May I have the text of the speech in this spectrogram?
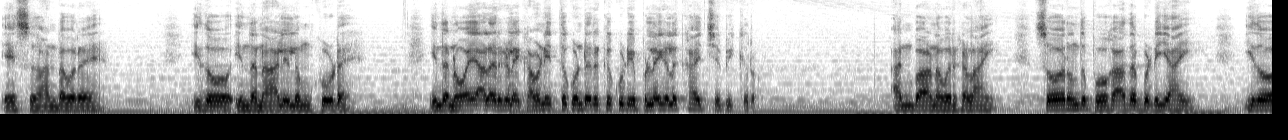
இயேசு ஆண்டவரே இதோ இந்த நாளிலும் கூட இந்த நோயாளர்களை கவனித்து கொண்டிருக்கக்கூடிய பிள்ளைகளுக்காய் செபிக்கிறோம் அன்பானவர்களாய் சோர்ந்து போகாதபடியாய் இதோ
